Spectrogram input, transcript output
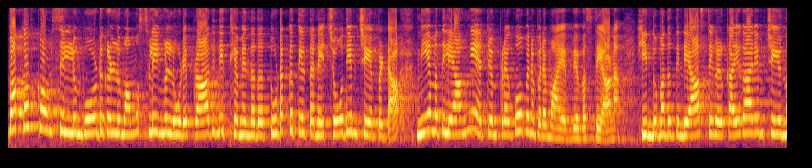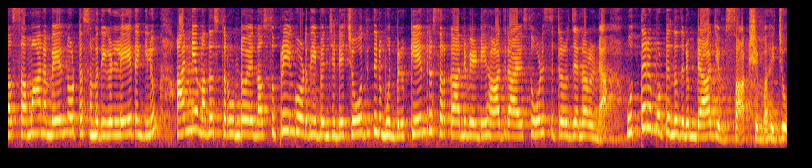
വഖഫ് കൗൺസിലിലും ബോർഡുകളിലും അമുസ്ലിങ്ങളിലൂടെ പ്രാതിനിധ്യം എന്നത് തുടക്കത്തിൽ തന്നെ ചോദ്യം ചെയ്യപ്പെട്ട നിയമത്തിലെ അങ്ങേയറ്റം പ്രകോപനപരമായ വ്യവസ്ഥയാണ്. ഹിന്ദുമതത്തിന്റെ ആസ്തികൾ കൈകാര്യം ചെയ്യുന്ന സമാന മേൽനോട്ട സമിതികളിൽ ഏതെങ്കിലും അന്യമതസ്ഥർ ഉണ്ടോ എന്ന സുപ്രീം കോടതി ബെഞ്ചിന്റെ ചോദ്യത്തിനു മുൻപിൽ കേന്ദ്ര സർക്കാരിന് വേണ്ടി ഹാജരായ സോളിസിറ്റർ ജനറലിന് ഉത്തരം മുട്ടുന്നതിനും രാജ്യം സാക്ഷ്യം വഹിച്ചു.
